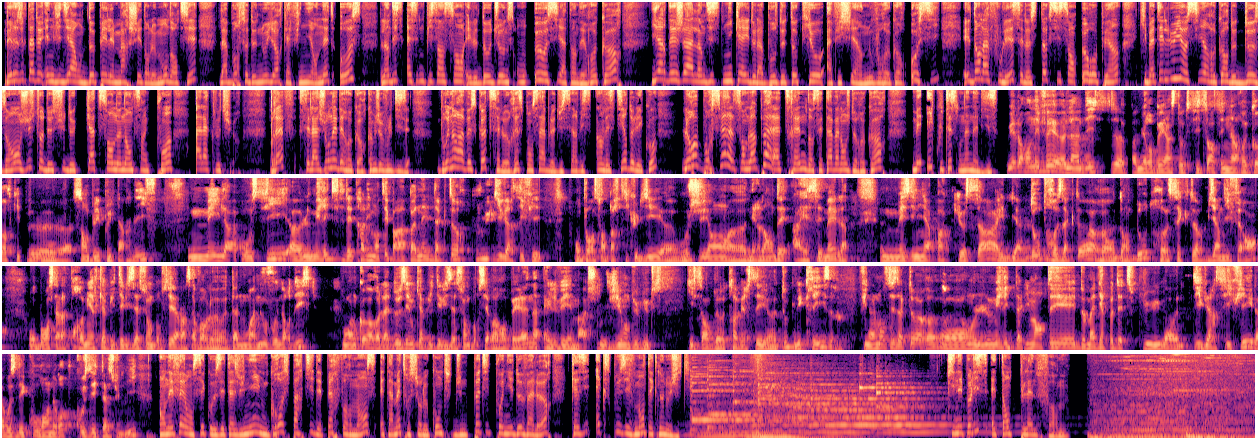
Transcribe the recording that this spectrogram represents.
Les résultats de Nvidia ont dopé les marchés dans le monde entier. La bourse de New York a fini en nette hausse. L'indice S&P 500 et le Dow Jones ont eux aussi atteint des records. Hier déjà, l'indice Nikkei de la bourse de Tokyo affichait un nouveau record aussi. Et dans la foulée, c'est le stock 600 européen qui battait lui aussi un record de deux ans, juste au-dessus de 495 points à la clôture. Bref, c'est la journée des records, comme je vous le disais. Bruno Ravescott, c'est le responsable du service Investir de l'écho. L'Europe boursière, elle semble un peu à la traîne dans cette avalanche de records, mais écoutez son analyse. Oui, alors en effet, euh, l'indice euh, pan-européen Stock 600, c'est un record qui peut euh, sembler plus tardif, mais il a aussi le mérite d'être alimenté par un panel d'acteurs plus diversifiés. On pense en particulier euh, au géant euh, néerlandais ASML, mais il n'y a pas que ça, il y a d'autres acteurs dans d'autres secteurs bien différents. On pense à la première capitalisation boursière, à savoir le danois Nouveau Nordisk, ou encore la deuxième capitalisation boursière européenne, LVMH, le géant du luxe, qui semble traverser euh, toutes les crises. Finalement, ces acteurs euh, ont le mérite d'alimenter de manière peut-être plus euh, diversifiée la hausse des cours en Europe qu'aux États-Unis. En effet, on sait qu'aux États-Unis, une grosse partie des performances est à mettre sur le compte d'une petite poignée de valeurs quasi exclusivement technologiques. Kinépolis est en pleine forme.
